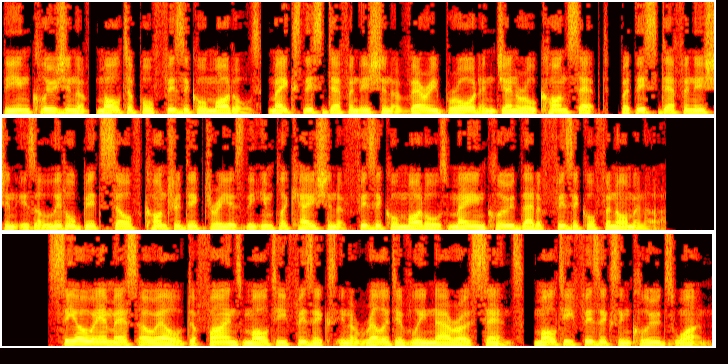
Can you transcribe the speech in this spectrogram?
The inclusion of multiple physical models makes this definition a very broad and general concept, but this definition is a little bit self-contradictory as the implication of physical models may include that of physical phenomena. COMSOL defines multiphysics in a relatively narrow sense. Multiphysics includes 1.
